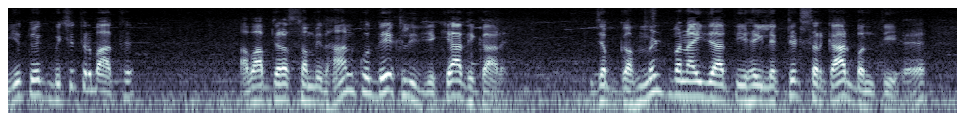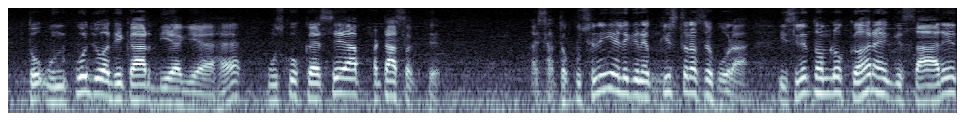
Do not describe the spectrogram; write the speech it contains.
ये तो एक विचित्र बात है। अब आप जरा संविधान को देख लीजिए, क्या अधिकार है। जब गवर्नमेंट बनाई जाती है, इलेक्टेड सरकार बनती है तो उनको जो अधिकार दिया गया है, उसको कैसे आप हटा सकते ऐसा तो कुछ नहीं है, लेकिन अब किस तरह से हो रहा है? इसलिए तो हम लोग कह रहे हैं कि सारे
